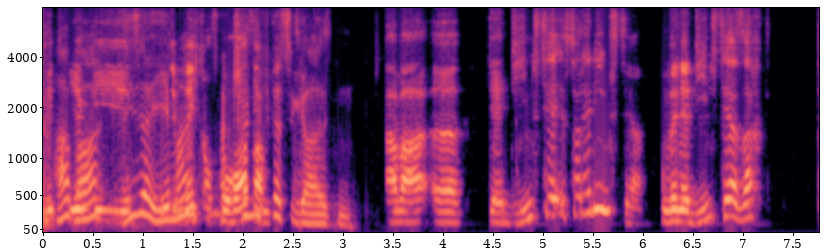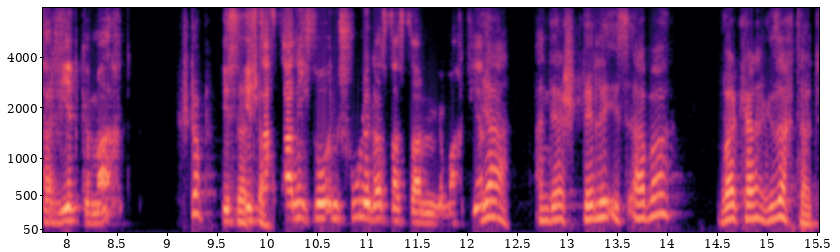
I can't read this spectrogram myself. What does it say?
Mit aber dieser jemand hat schon die Fresse gehalten. Aber äh, der Dienstherr ist doch der Dienstherr. Und wenn der Dienstherr sagt, das wird gemacht, Stopp. Ist, ist das da nicht so in Schule, dass das dann gemacht wird? Ja, an der Stelle ist aber weil keiner gesagt hat.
